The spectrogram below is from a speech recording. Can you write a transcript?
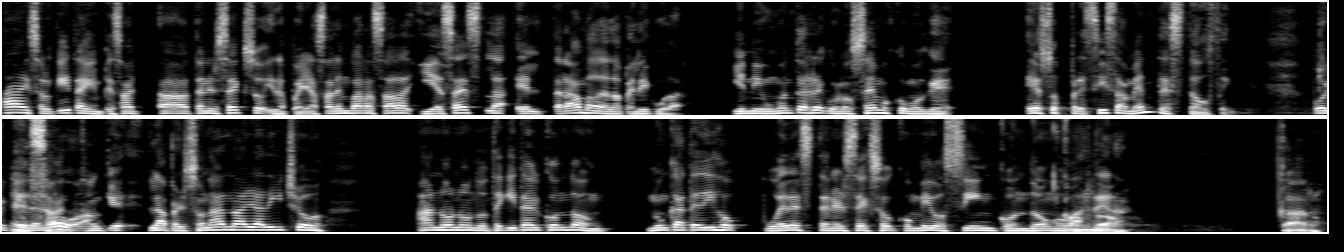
ay, se lo quita y empieza a tener sexo y después ella sale embarazada y esa es la, el trama de la película. Y en ningún momento reconocemos como que eso es precisamente stealthing. Porque de nuevo, aunque la persona no haya dicho, ah, no, no, no te quita el condón, nunca te dijo, puedes tener sexo conmigo sin condón o barrera. Claro.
